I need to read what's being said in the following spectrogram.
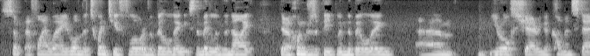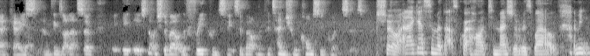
some, a fire where you're on the twentieth floor of a building. It's the middle of the night. There are hundreds of people in the building. Um, you're all sharing a common staircase and things like that. So it, it's not just about the frequency; it's about the potential consequences. Sure, and I guess some of that's quite hard to measure as well. I mean,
